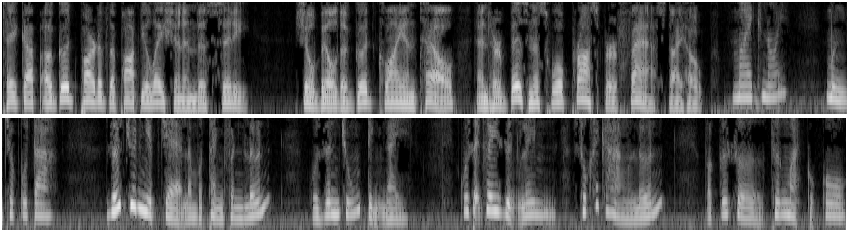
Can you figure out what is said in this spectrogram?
take up a good part of the population in this city. She'll build a good clientele and her business will prosper fast, I hope. Mike nói, mừng cho cô ta. Giới chuyên nghiệp trẻ là một thành phần lớn của dân chúng tỉnh này. Cô sẽ gây dựng lên số khách hàng lớn và cơ sở thương mại của cô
